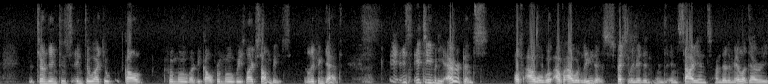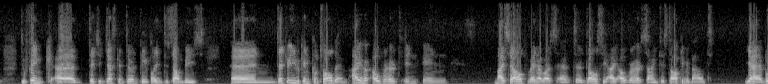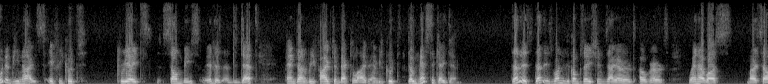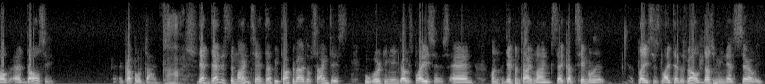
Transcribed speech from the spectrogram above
turned into into what you call from what we call from movies like zombies, the living dead. It's, it's even the arrogance of our of our leaders, especially within in, in science under the military, to think uh, that you just can turn people into zombies and that you even can control them. I heard, overheard in in myself when I was at uh, Dulce, I overheard scientists talking about, yeah, would it be nice if we could create zombies, the, the dead, and then revive them back to life, and we could domesticate them. That is that is one of the conversations I heard overheard when I was myself at Dulce a couple of times. Gosh, that that is the mindset that we talk about of scientists who working in those places and on different timelines they got similar places like that as well doesn't mean necessarily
